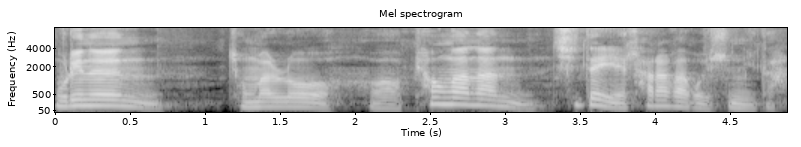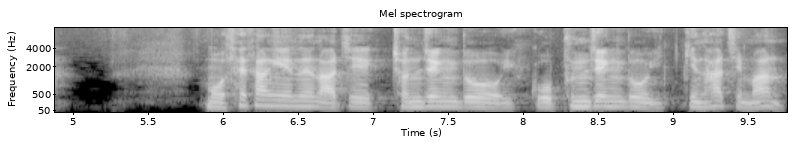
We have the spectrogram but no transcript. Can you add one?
우리는 정말로 어, 평안한 시대에 살아가고 있습니다. 뭐 세상에는 아직 전쟁도 있고 분쟁도 있긴 하지만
